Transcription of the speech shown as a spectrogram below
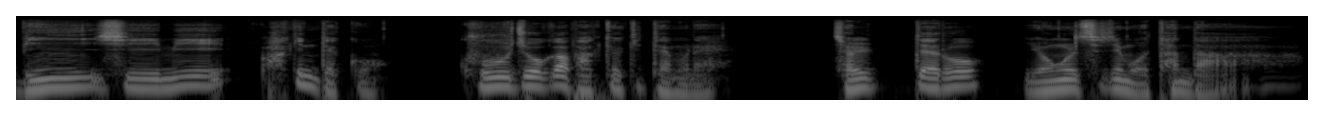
민심이 확인됐고 구조가 바뀌었기 때문에 절대로 용을 쓰지 못한다.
